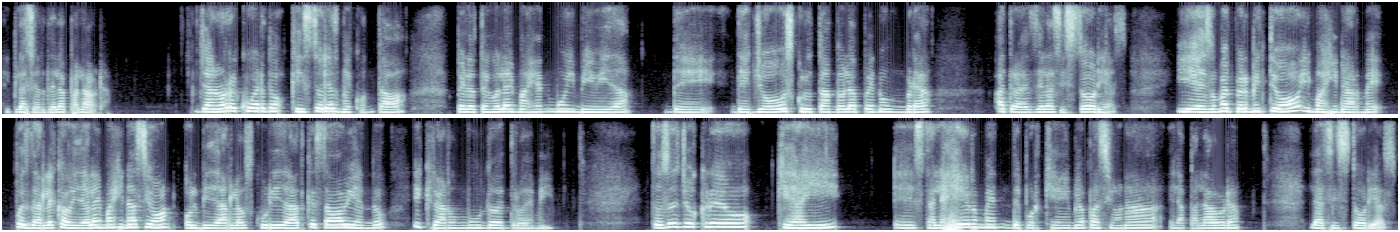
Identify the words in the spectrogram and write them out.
el placer de la palabra. Ya no recuerdo qué historias me contaba, pero tengo la imagen muy vivida de, de yo escrutando la penumbra a través de las historias. Y eso me permitió imaginarme pues darle cabida a la imaginación, olvidar la oscuridad que estaba viendo y crear un mundo dentro de mí. Entonces yo creo que ahí está el germen de por qué me apasiona la palabra, las historias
